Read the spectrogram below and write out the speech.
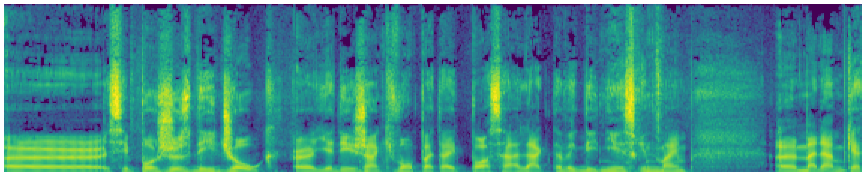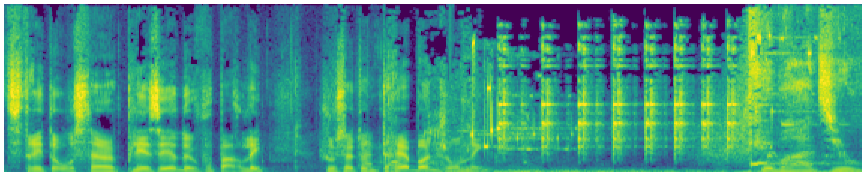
euh, c'est pas juste des jokes. Il euh, y a des gens qui vont peut-être passer à l'acte avec des niaiseries de même. Euh, Madame Cathy Tréto, c'est un plaisir de vous parler. Je vous souhaite une très bonne journée. Cube Radio.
